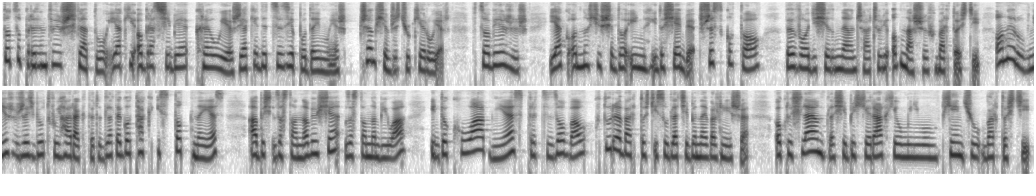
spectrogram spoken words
to, co prezentujesz światu, jaki obraz siebie kreujesz, jakie decyzje podejmujesz, czym się w życiu kierujesz, w co wierzysz, jak odnosisz się do innych i do siebie, wszystko to wywodzi się z wnętrza, czyli od naszych wartości. One również rzeźbią Twój charakter, dlatego tak istotne jest, abyś zastanowił się, zastanowiła i dokładnie sprecyzował, które wartości są dla Ciebie najważniejsze, określając dla siebie hierarchię minimum pięciu wartości.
